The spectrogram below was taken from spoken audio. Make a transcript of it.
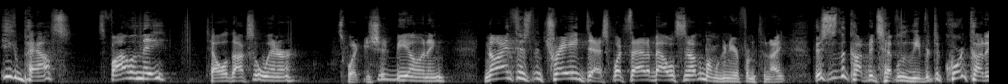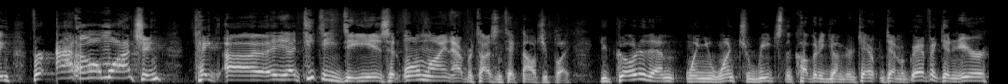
You can pounce. It's fine with me. Teladoc's a winner. It's what you should be owning. Ninth is the trade desk. What's that about? What's another one we're going to hear from tonight? This is the company that's heavily levered to cord cutting for at home watching. Take, uh, TTD is an online advertising technology play. You go to them when you want to reach the coveted younger de- demographic in an era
